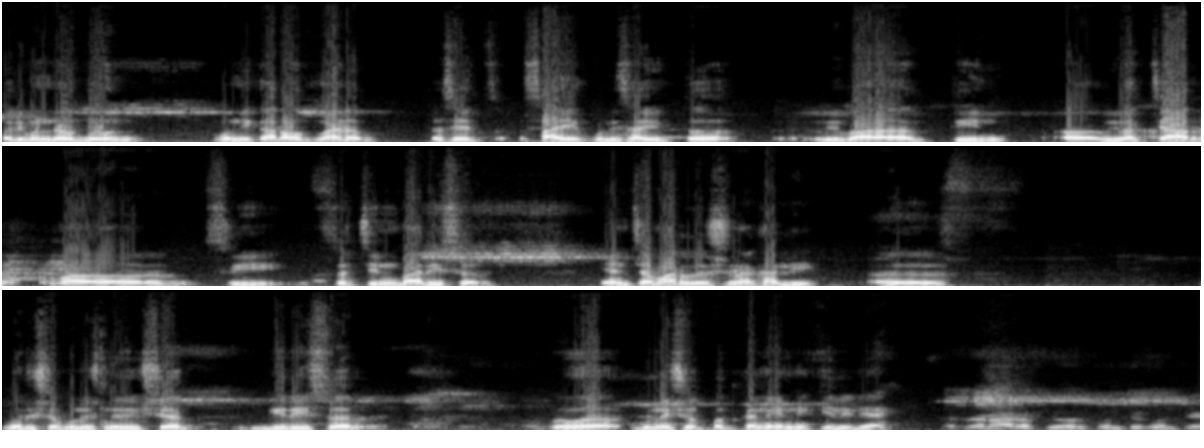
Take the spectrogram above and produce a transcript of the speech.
परिमंडळ दोन मोनिका राऊत मॅडम तसेच सहाय्यक पोलीस आयुक्त विभाग तीन विभाग चार श्री सचिन बारी सर यांच्या मार्गदर्शनाखाली वरिष्ठ पोलीस निरीक्षक गिरी सर व गुन्हे शोध पथकाने यांनी केलेली आहे सदर आरोपीवर कोणते कोणते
